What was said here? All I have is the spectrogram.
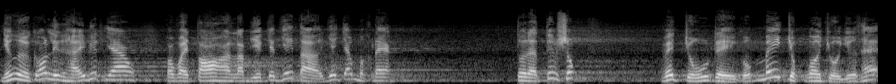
Những người có liên hệ biết giao. Còn về tòa làm việc trên giấy tờ giấy trắng mực đen. Tôi đã tiếp xúc với trụ trì của mấy chục ngôi chùa như thế.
